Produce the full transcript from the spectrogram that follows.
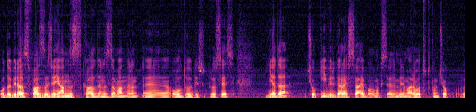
O da biraz fazlaca yalnız kaldığınız zamanların e, olduğu bir proses. Ya da çok iyi bir garaj sahibi olmak isterdim. Benim araba tutkum çok e,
